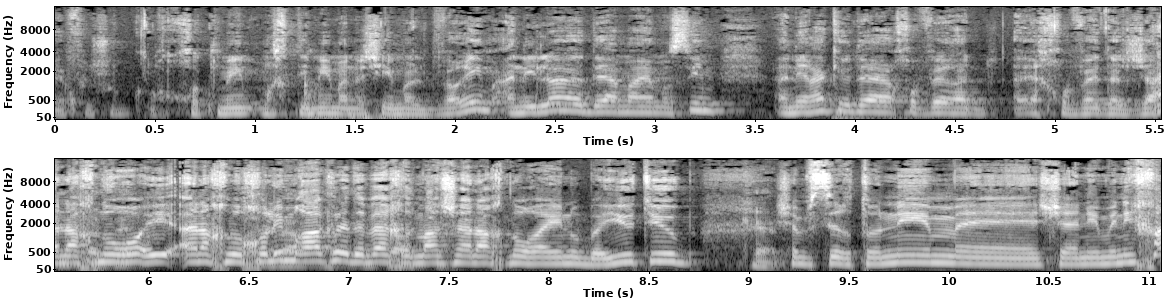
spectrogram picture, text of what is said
איפשהו חותמים, מחתימים אנשים על דברים, אני לא יודע מה הם עושים, אני רק יודע איך עובר, איך עובד הז'אנר הזה. אנחנו, רואי- אנחנו יכולים רק לדווח את. מה שאנחנו ראינו ביוטיוב, כן. שהם סרטונים אה, שאני מניחה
